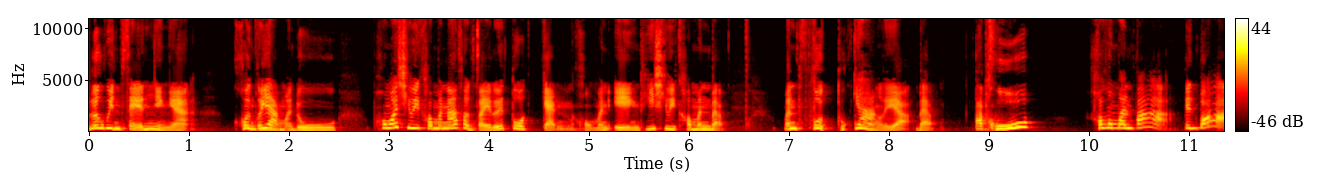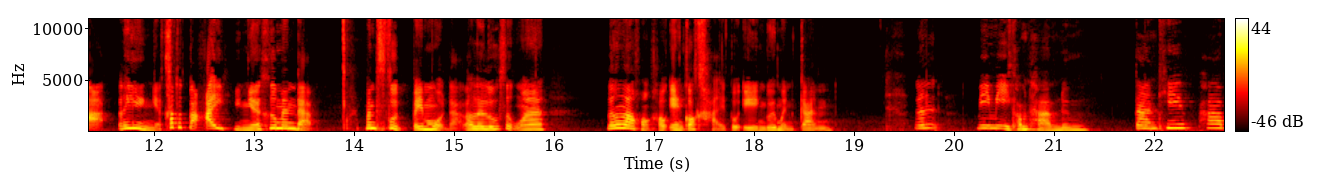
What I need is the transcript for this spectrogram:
เรื่องวินเซนต์อย่างเงี้ย คนก็อยากมาดู เพราะว่าชีวิตเขามันน่าสนใจด้วยตัวแก่นของมันเองที่ชีวิตเขามันแบบ มันสุดทุกอย่างเลยอะแบบตัดหูเขาลงมันบ้า เป็นบ้าอะไรอย่างเงี้ยฆ่าตัวตายอย่างเงี้ยคือมันแบบมันสุดไปหมดอะเราเลยรู้สึกว่า เรื่องราวของเขาเองก็ขายตัวเองด้วยเหมือนกันงั้นมีมีอีกคำถามหนึ่งการที่ภาพ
